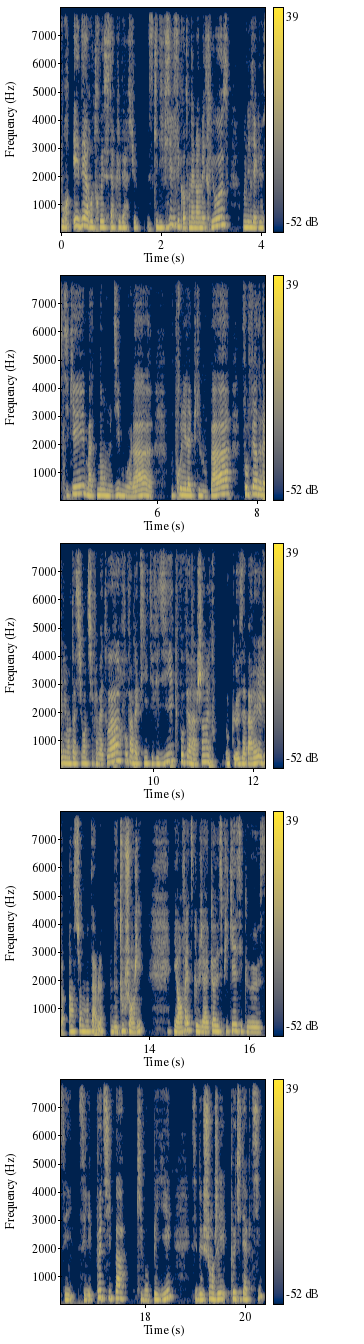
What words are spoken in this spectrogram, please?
pour aider à retrouver ce cercle vertueux. Ce qui est difficile, c'est quand on a l'endométriose, on est diagnostiqué, maintenant on nous dit, bon voilà, vous prenez la pilule ou pas, faut faire de l'alimentation anti-inflammatoire, faut faire de l'activité physique, faut faire machin et tout. Donc euh, ça paraît genre, insurmontable de tout changer. Et en fait, ce que j'ai à cœur d'expliquer, c'est que c'est les petits pas qui vont payer, c'est de changer petit à petit,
